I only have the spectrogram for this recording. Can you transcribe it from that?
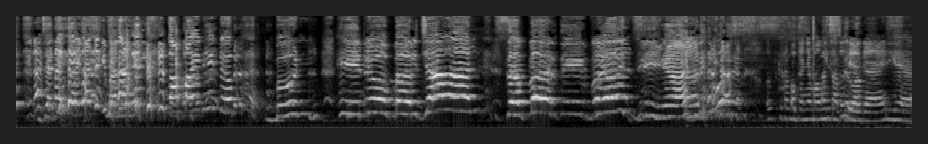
Udah Jadi- kita aja gimana nih. Ngapain hidup? Bun, hidup berjalan seperti bajingan. Oops, kita bukannya mau misuh ya, guys. Iya.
